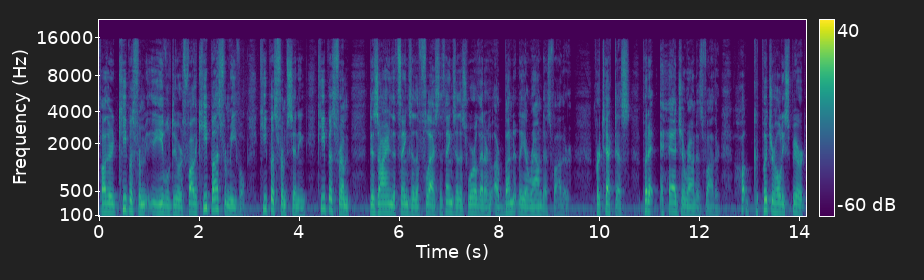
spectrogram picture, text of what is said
Father, keep us from evildoers. Father, keep us from evil. Keep us from sinning. Keep us from desiring the things of the flesh, the things of this world that are abundantly around us, Father. Protect us. Put a hedge around us, Father. Put your Holy Spirit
